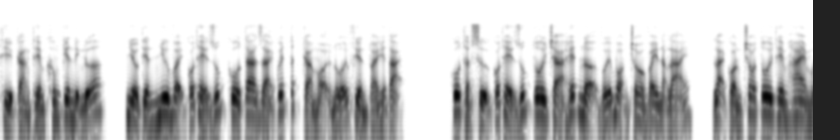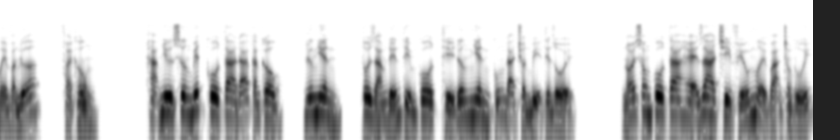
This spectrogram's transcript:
thì càng thêm không kiên định nữa. Nhiều tiền như vậy có thể giúp cô ta giải quyết tất cả mọi nỗi phiền toái hiện tại cô thật sự có thể giúp tôi trả hết nợ với bọn cho vay nặng lãi, lại còn cho tôi thêm hai mươi vạn nữa, phải không? Hạ như sương biết cô ta đã cắn câu, đương nhiên, tôi dám đến tìm cô thì đương nhiên cũng đã chuẩn bị tiền rồi. Nói xong cô ta hẹ ra chi phiếu mười vạn trong túi,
